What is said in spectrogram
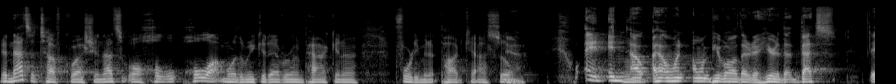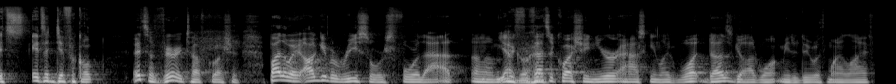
And that's a tough question. That's a whole, whole lot more than we could ever unpack in a 40 minute podcast. So Yeah. And and mm-hmm. I, I want I want people out there to hear that that's it's it's a difficult it's a very tough question. By the way, I'll give a resource for that. Um, Yeah, if, if that's a question you're asking, like, what does God want me to do with my life?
